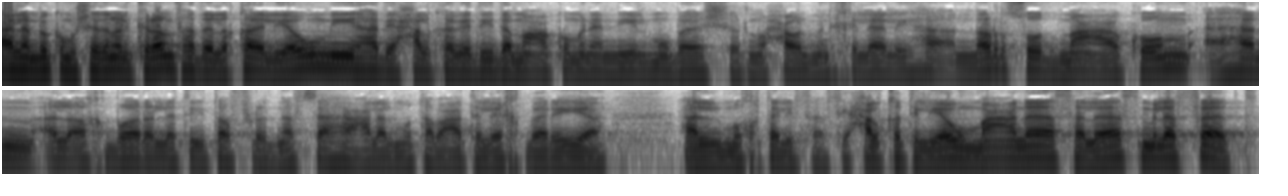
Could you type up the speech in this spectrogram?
أهلا بكم مشاهدينا الكرام في هذا اللقاء اليومي. هذه حلقة جديدة معكم من النيل مباشر. نحاول من خلالها أن نرصد معكم أهم الأخبار التي تفرض نفسها على المتابعات الإخبارية المختلفة. في حلقة اليوم معنا ثلاث ملفات.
